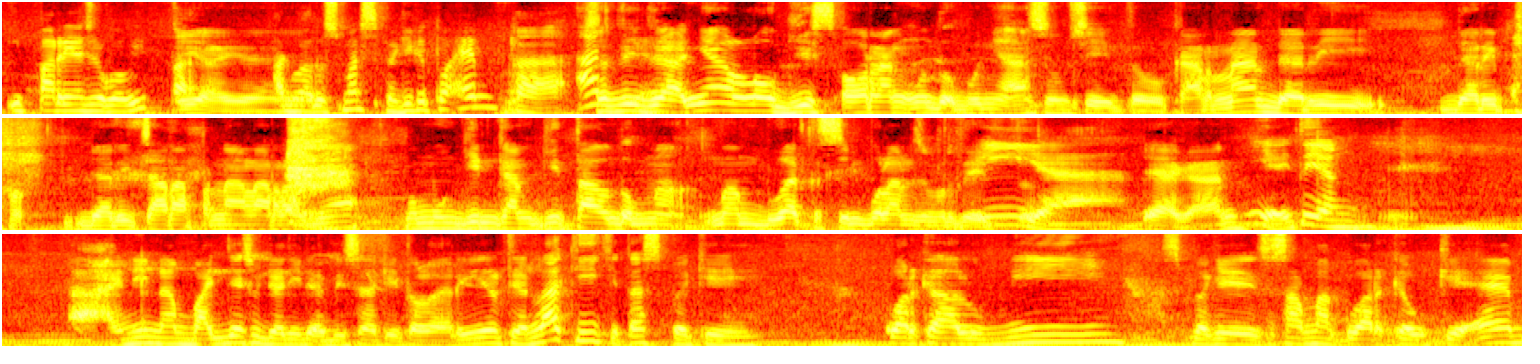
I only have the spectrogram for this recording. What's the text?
iparnya Jokowi, Pak Iya, iya, Anwar Usman sebagai ketua MK. Ada. Setidaknya logis orang untuk punya asumsi itu karena dari dari dari cara penalarannya memungkinkan kita untuk me- membuat kesimpulan seperti itu. Iya. Ya kan? Iya itu yang ah ini nampaknya sudah tidak bisa ditolerir dan lagi kita sebagai keluarga alumni sebagai sesama keluarga UGM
